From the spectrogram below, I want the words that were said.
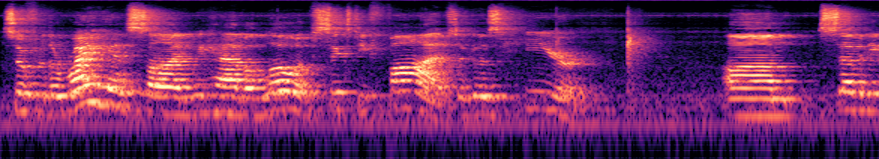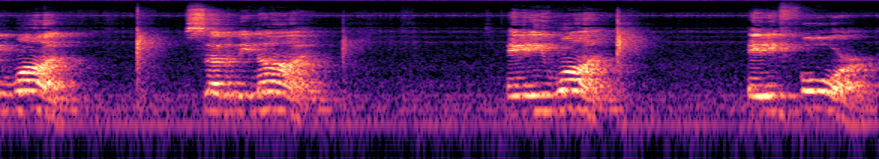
So for the right-hand side, we have a low of 65, so it goes here. Um, 71, 79, 81, 84,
